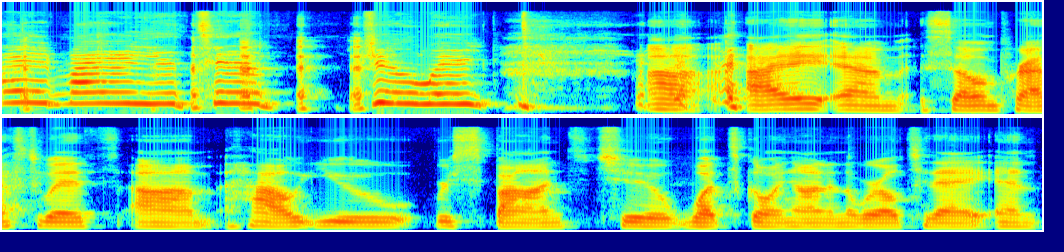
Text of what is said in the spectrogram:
admire you too, Julie. Uh, I am so impressed with um, how you respond to what's going on in the world today, and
